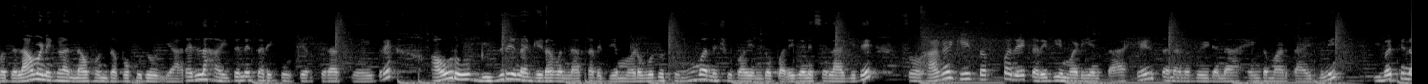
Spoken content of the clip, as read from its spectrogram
ಬದಲಾವಣೆಗಳನ್ನು ಹೊಂದಬಹುದು. ಯಾರೆಲ್ಲ ಐದನೇ ತಾರೀಕು ಹುಟ್ಟಿರ್ತೀರ ಸ್ನೇಹಿತರೆ, ಅವರು ಬಿದಿರಿನ ಗಿಡವನ್ನು ಖರೀದಿ ಮಾಡುವುದು ತುಂಬಾ ಶುಭ ಎಂದು ಪರಿಗಣಿಸಲಾಗಿದೆ. ಸೊ, ಹಾಗಾಗಿ ತಪ್ಪದೆ ಖರೀದಿ ಮಾಡಿ ಅಂತ ಹೇಳ್ತಾ ನಾನು ವೀಡಿಯೋನ ಹೆಂಡ್ ಮಾಡ್ತಾ ಇದ್ದೀನಿ. ಇವತ್ತಿನ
